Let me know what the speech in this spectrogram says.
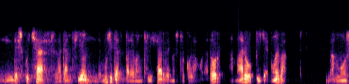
de escuchar la canción de música para evangelizar de nuestro colaborador Amaro Villanueva, vamos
